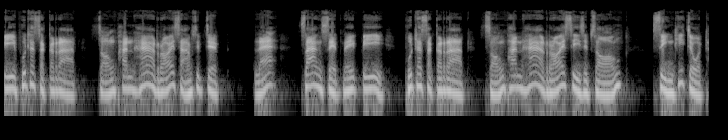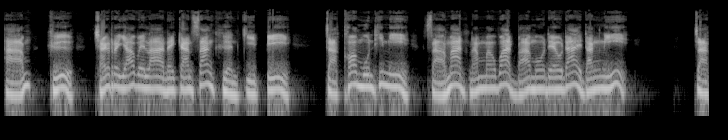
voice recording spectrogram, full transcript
ปีพุทธศักราช 2537 และสร้างเสร็จในปีพุทธศักราช 2542 สิ่งที่โจทย์ถาม คือ ใช้ระยะเวลาในการสร้างเขื่อนกี่ปี จากข้อมูลที่มีสามารถนำมาวาดบาร์โมเดลได้ดังนี้ จาก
